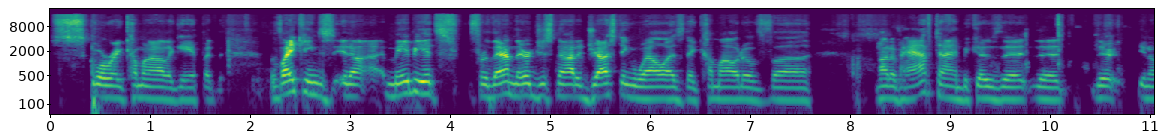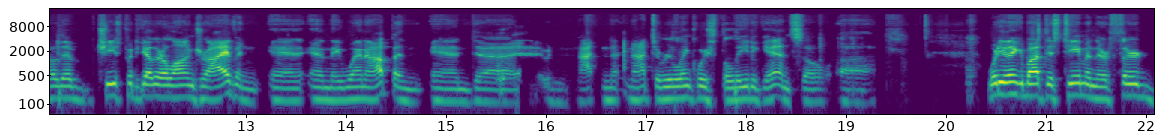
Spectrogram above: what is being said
scoring coming out of the gate. But the Vikings, you know, maybe it's for them they're just not adjusting well as they come out of uh, out of halftime because the the they're you know the Chiefs put together a long drive and and and they went up and and uh, not not to relinquish the lead again. So, uh, what do you think about this team and their third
